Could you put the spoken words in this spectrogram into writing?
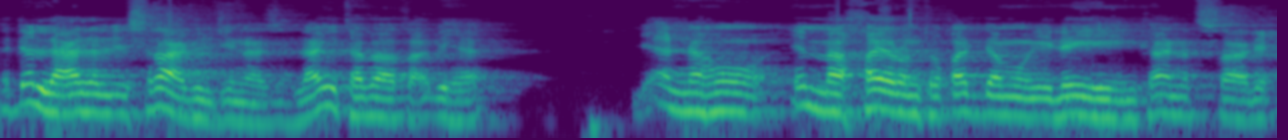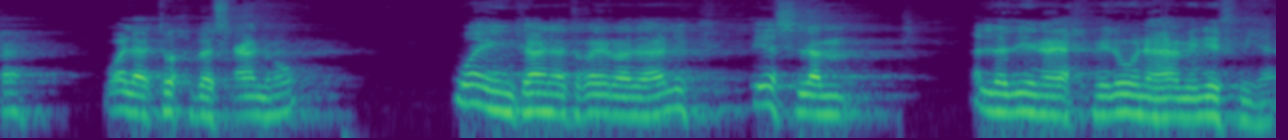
فدل على الإسراع بالجنازة لا يتباطأ بها لأنه إما خير تقدم إليه إن كانت صالحة ولا تحبس عنه وإن كانت غير ذلك يسلم الذين يحملونها من إثمها.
